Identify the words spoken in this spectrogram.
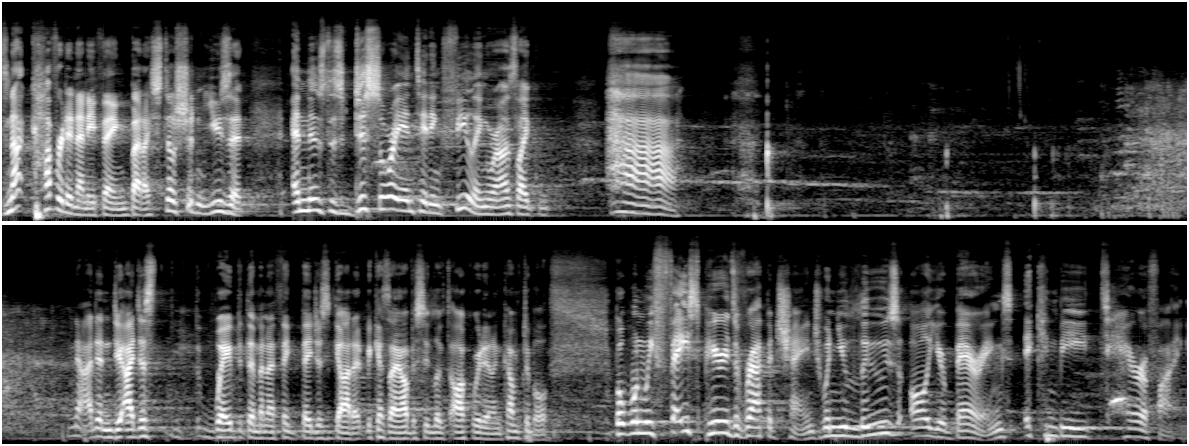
it's not covered in anything, but I still shouldn't use it. And there's this disorientating feeling where I was like, ah. No, I didn't do I just waved at them and I think they just got it because I obviously looked awkward and uncomfortable. But when we face periods of rapid change, when you lose all your bearings, it can be terrifying.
